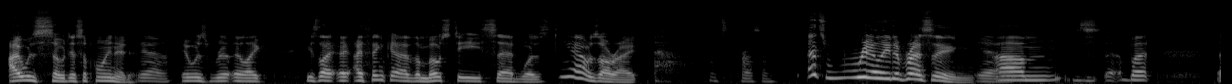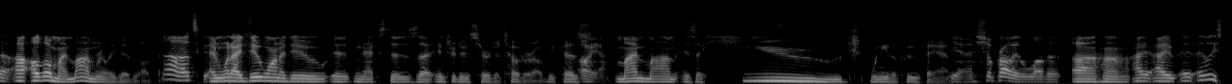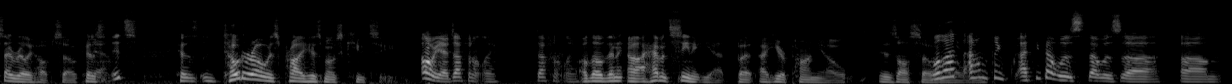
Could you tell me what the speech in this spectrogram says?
I was so disappointed. Yeah. It was really like he's like I- think uh, the most he said was yeah it was all right. That's depressing. That's really depressing. Yeah. Um, but uh, although my mom really did love it. Oh, that's good. And what I do want to do uh, next is uh, introduce her to Totoro because Oh, yeah. my mom is a huge Winnie the Pooh fan. yeah, she'll probably love it. Uh huh. I, I at least I really hope so because Yeah. it's because Totoro is probably his most cutesy. Oh yeah, definitely, definitely. Although then uh, I haven't seen it yet, but I hear Ponyo is also. well, that I don't think. I think that was that was uh um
